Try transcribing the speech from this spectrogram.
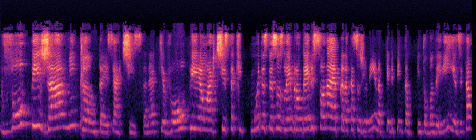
Volpe já me encanta esse artista, né? Porque Volpe é um artista que muitas pessoas lembram dele só na época da festa junina, porque ele pinta, pintou bandeirinhas e tal.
